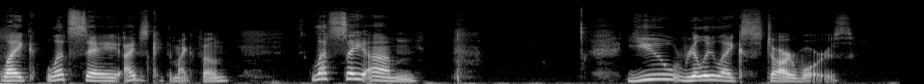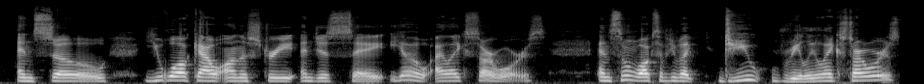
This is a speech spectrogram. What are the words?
like, let's say I just kicked the microphone. Let's say, um, you really like Star Wars, and so you walk out on the street and just say, "Yo, I like Star Wars," and someone walks up to you're like, "Do you really like Star Wars?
